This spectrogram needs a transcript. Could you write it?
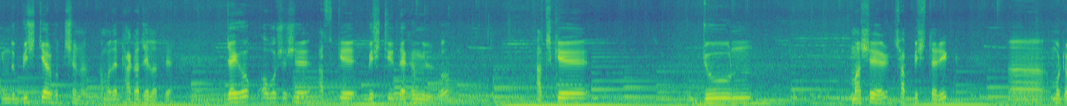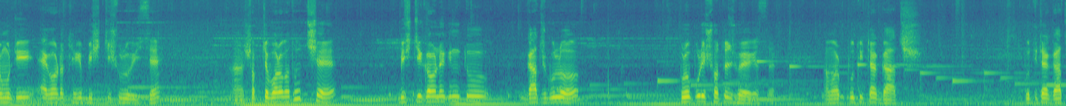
কিন্তু বৃষ্টি আর হচ্ছে না আমাদের ঢাকা জেলাতে। যাই হোক, অবশেষে আজকে বৃষ্টির দেখা মিলল। আজকে জুন মাসের ছাব্বিশ তারিখ মোটামুটি এগারোটা থেকে বৃষ্টি শুরু হয়েছে। সবচেয়ে বড় কথা হচ্ছে, বৃষ্টির কারণে কিন্তু গাছগুলো পুরোপুরি সতেজ হয়ে গেছে। আমার প্রতিটা গাছ প্রতিটা গাছ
